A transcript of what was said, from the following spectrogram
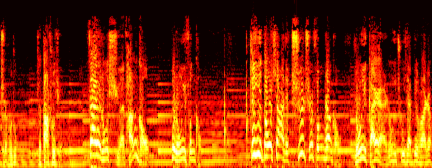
止不住就大出血。再一种血糖高，不容易封口，这一刀下去迟迟封不上口，容易感染，容易出现并发症。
